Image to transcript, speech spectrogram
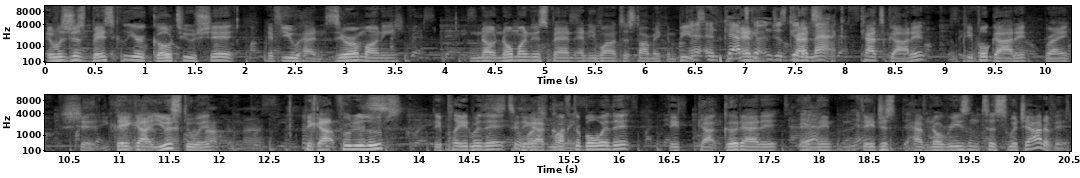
It was just basically your go-to shit if you had zero money, no no money to spend, and you wanted to start making beats. And- and cats couldn't just get a Mac. Cats got it. People got it, right? Shit, you They got used to it. nothing. They got Fruity Loops. They played with it. They got money. comfortable with it. They got good at it, Yeah, and they yeah. they just have no reason to switch out of it.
